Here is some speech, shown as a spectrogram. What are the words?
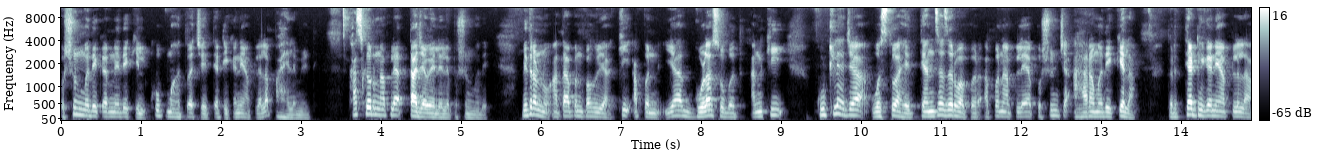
पशूंमध्ये करणे देखील खूप महत्त्वाचे त्या ठिकाणी आपल्याला पाहायला मिळते. खास करून आपल्या ताज्या वेलेल्या पशूंमध्ये. मित्रांनो आता आपण पाहूया की आपण या गुळासोबत आणखी कुठल्या ज्या वस्तू आहेत त्यांचा जर वापर आपण आपल्या पशूंच्या आहारामध्ये केला तर त्या ठिकाणी आपल्याला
